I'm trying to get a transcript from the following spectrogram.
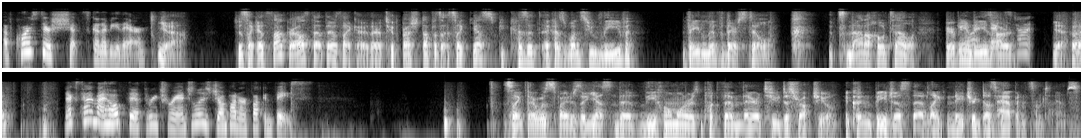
Of course their shit's going to be there. Yeah. Just like it's not gross that there's like a there are toothbrush stuff. It's, it's like yes, because it because once you leave, they live there still. it's not a hotel. You know? Airbnbs are time yeah. Go ahead. Next time I hope the three tarantulas jump on her fucking face. It's like there was spiders there. Yes, the the homeowners put them there to disrupt you. It couldn't be just that like nature does happen sometimes.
